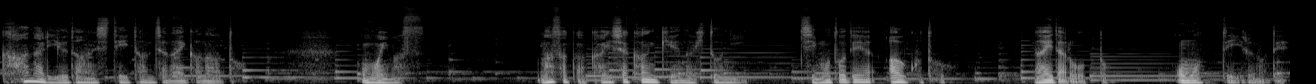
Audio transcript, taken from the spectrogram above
かなり油断していたんじゃないかなと思います。まさか会社関係の人に地元で会うことないだろうと思っているので。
